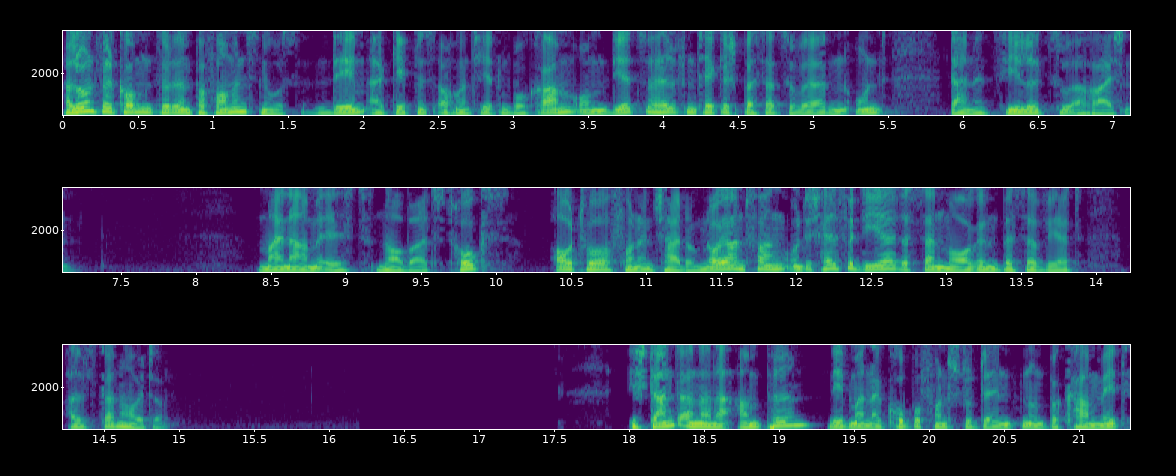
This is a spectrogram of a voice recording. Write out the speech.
Hallo und willkommen zu den Performance News, dem ergebnisorientierten Programm, um dir zu helfen, täglich besser zu werden und deine Ziele zu erreichen. Mein Name ist Norbert Trucks, Autor von Entscheidung Neuanfang und ich helfe dir, dass dein Morgen besser wird als dein heute. Ich stand an einer Ampel neben einer Gruppe von Studenten und bekam mit,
